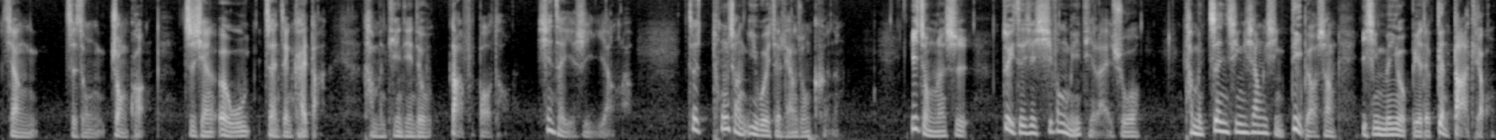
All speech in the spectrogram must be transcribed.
像这种状况，之前俄乌战争开打。他们天天都大幅报道，现在也是一样了。这通常意味着两种可能：一种呢是对这些西方媒体来说，他们真心相信地表上已经没有别的更大条，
